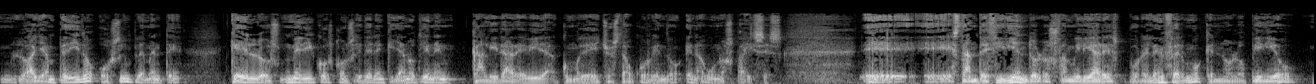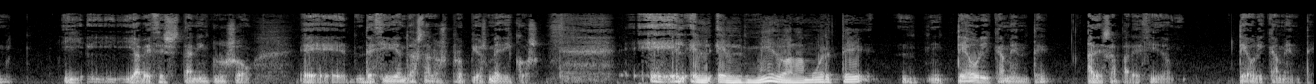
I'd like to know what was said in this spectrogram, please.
lo hayan pedido o simplemente que los médicos consideren que ya no tienen calidad de vida, como de hecho está ocurriendo en algunos países. Eh, eh, están decidiendo los familiares por el enfermo que no lo pidió y, a veces están incluso eh, decidiendo hasta los propios médicos. el miedo a la muerte teóricamente ha desaparecido, teóricamente,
